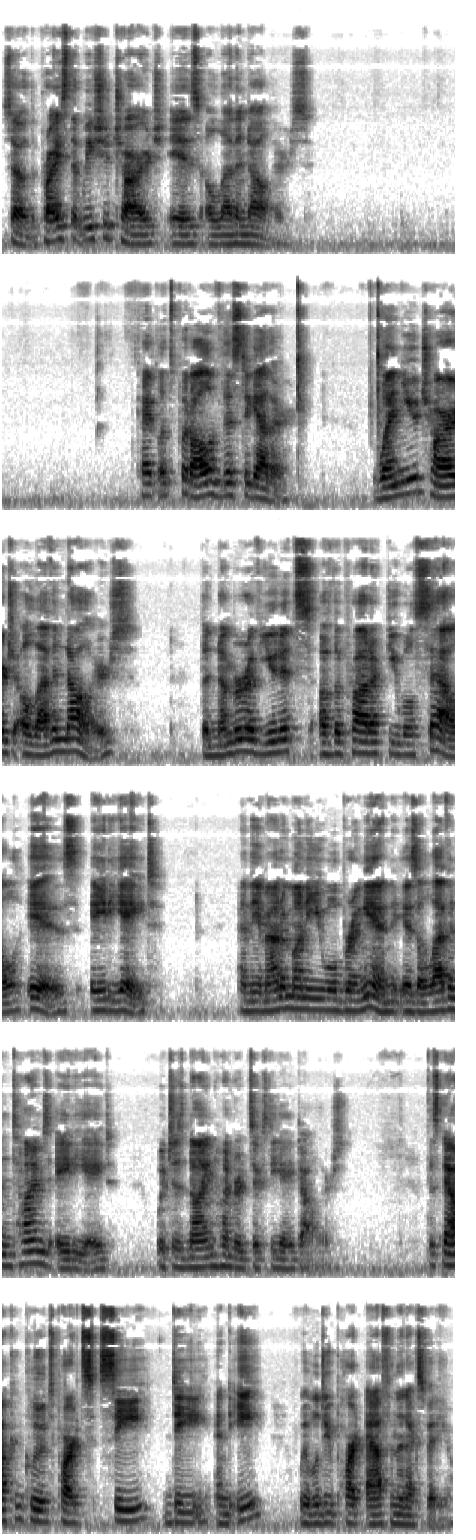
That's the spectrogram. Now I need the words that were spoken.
So the price that we should charge is $11. Okay, let's put all of this together. When you charge $11, the number of units of the product you will sell is 88, and the amount of money you will bring in is 11 times 88, which is $968. This now concludes parts C, D, and E. We will do part F in the next video.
